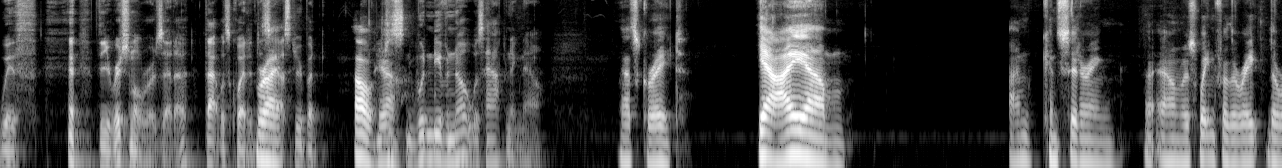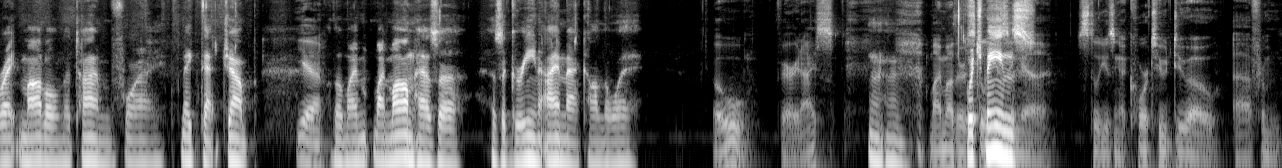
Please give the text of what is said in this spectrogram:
with the original Rosetta. That was quite a Right. disaster, but Oh yeah, just wouldn't even know it was happening now. that's great. Yeah, I um, I'm considering. I'm just waiting for the right the right model and the time before I make that jump. Yeah. Although my my mom has a has a green iMac on the way. Oh, very nice. hmm My mother, Which still means- using a, still using a Core 2 Duo uh, from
